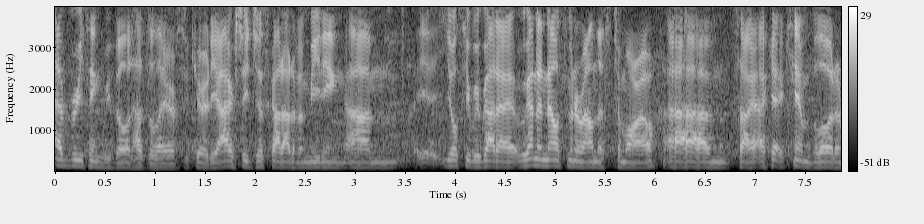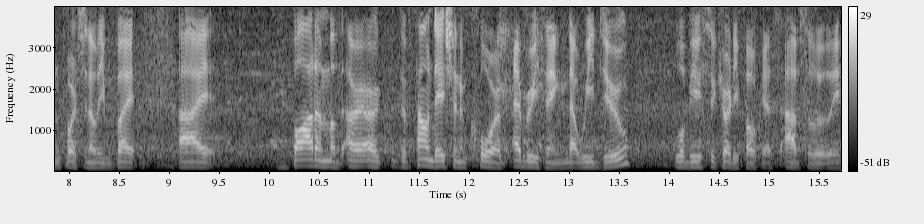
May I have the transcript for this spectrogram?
everything we build has a layer of security. I actually just got out of a meeting. Um, you'll see we've got, a, we've got an announcement around this tomorrow. Um, so I, I, can't blow it, unfortunately. But uh, bottom of, or, or the foundation and core of everything that we do will be security focused, absolutely.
